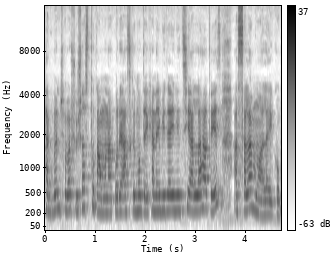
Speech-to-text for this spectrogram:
থাকবেন, সবার সুস্বাস্থ্য কামনা করে আজকের মতো এখানে বিদায় নিচ্ছি। আল্লাহ হাফেজ। আসসালামু আলাইকুম।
